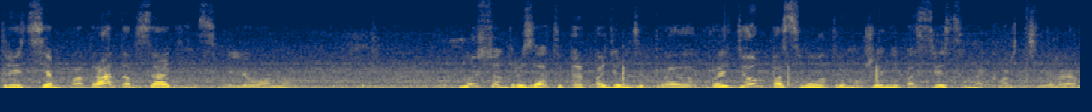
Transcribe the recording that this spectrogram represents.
37 квадратов за 11 миллионов. Ну все, друзья, теперь пойдемте пройдем, посмотрим уже непосредственно квартиры.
